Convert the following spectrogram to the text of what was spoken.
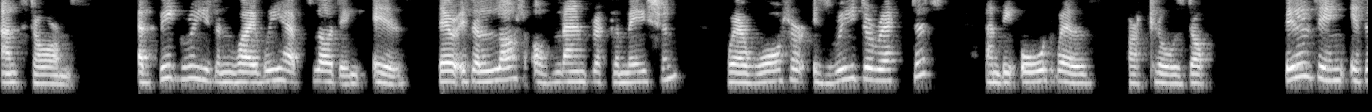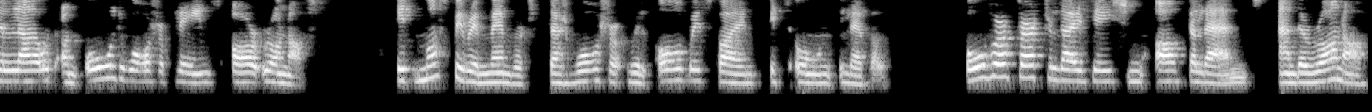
and storms. A big reason why we have flooding is there is a lot of land reclamation where water is redirected and the old wells are closed up. Building is allowed on old water plains or runoffs. It must be remembered that water will always find its own level. Over fertilization of the land and the runoff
